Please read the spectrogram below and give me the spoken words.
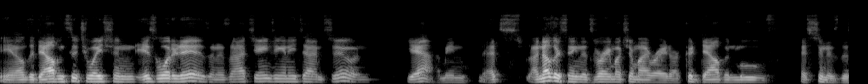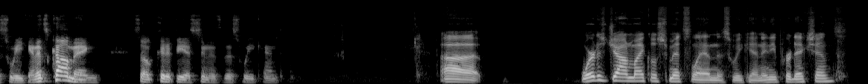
you know the Dalvin situation is what it is and it's not changing anytime soon. Yeah, I mean that's another thing that's very much on my radar. Could Dalvin move as soon as this weekend? It's coming, so could it be as soon as this weekend? Uh, where does John Michael Schmitz land this weekend? Any predictions?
